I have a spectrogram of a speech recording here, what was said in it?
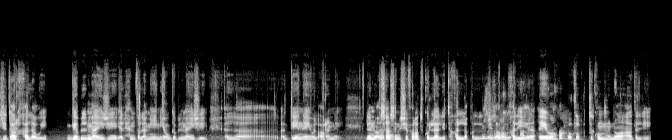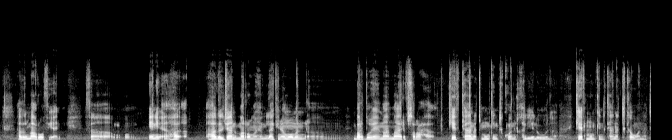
جدار خلوي قبل ما يجي الحمض الأميني أو قبل ما يجي ال DNA وال RNA لأنه أساسا الشفرات كلها اللي تخلق الجدار الخلية. أيوه صحيح. بالضبط تكون من النوع هذا اللي هذا المعروف يعني. ف يعني هذا الجانب مرة مهم لكن عموما برضو يعني ما ما أعرف صراحة كيف كانت ممكن تكون الخلية الأولى كيف ممكن كانت تكونت.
